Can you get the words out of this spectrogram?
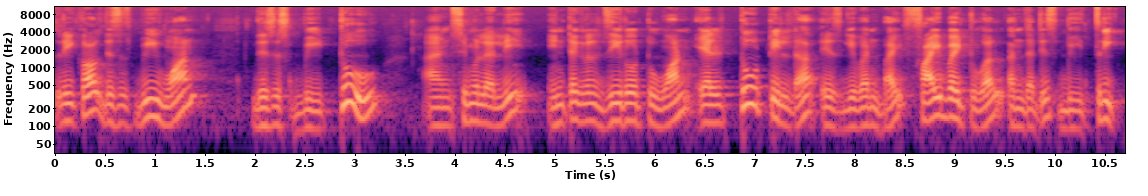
Recall this is B 1, this is B 2 and similarly integral 0 to 1 L 2 tilde is given by 5 by 12 and that is B 3.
